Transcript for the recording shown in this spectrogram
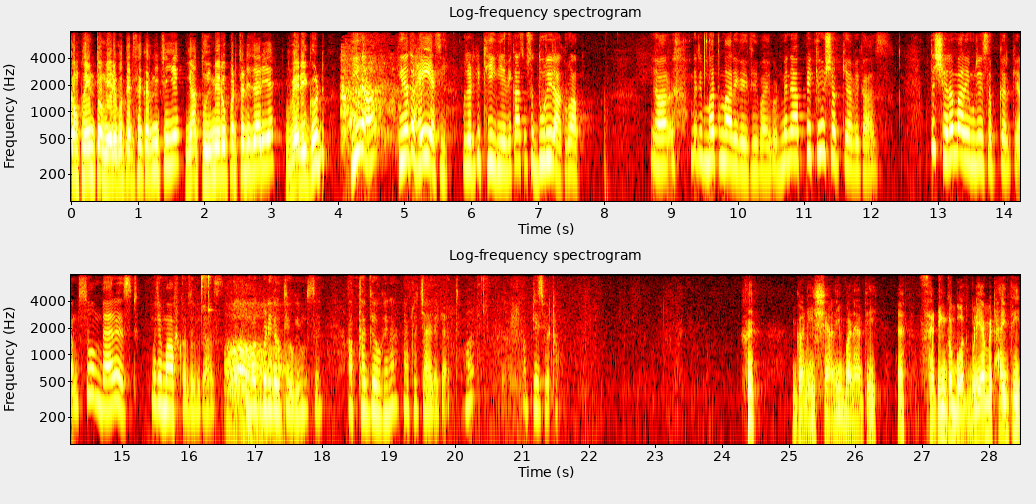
कंप्लेन तो मेरे को तेरे से करनी चाहिए या तू ही मेरे ऊपर चढ़ी जा रही है? वेरी गुड हीना हीना तो है ही ऐसी। वो लड़की ठीक नहीं है विकास उसे दूर ही रख रो आप। यार मेरी मत मारी गई थी भाई गुड। मैंने आप पे क्यों शक किया विकास? तो शर्म आ रही है मुझे सब करके। आई एम सो एम्बेरस्ड मुझे माफ़ कर दो विकास बहुत बड़ी गलती होगी मुझसे। आप थक गए होगे ना? मैं आपके चाय लेके आती हूँ हाँ? आप प्लीज़ बैठो। गणेश श्याणी बना थी। हैं? सेटिंग तो बहुत बढ़िया बिठाई थी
